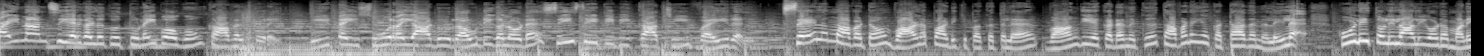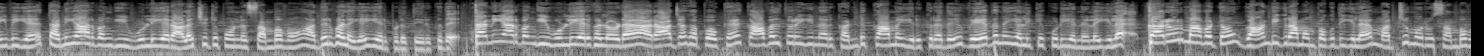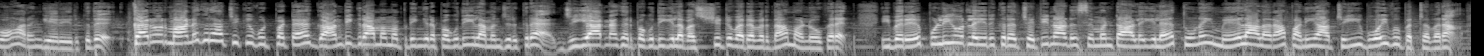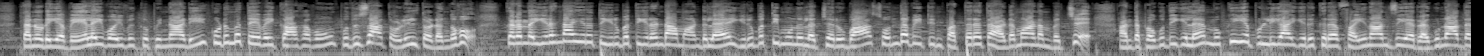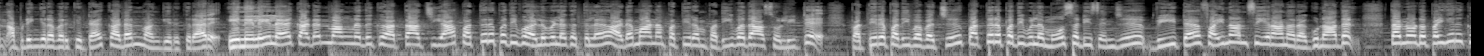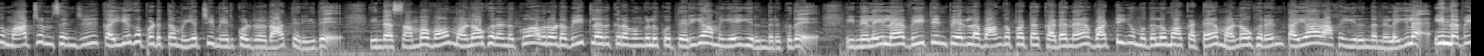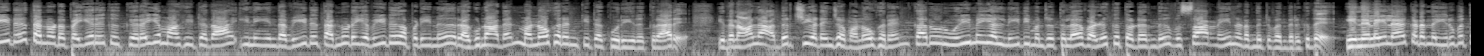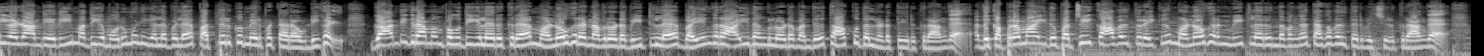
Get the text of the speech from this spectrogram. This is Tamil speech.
பைனான்சியர்களுக்கு துணை போகும் காவல்துறை. வீட்டை சூறையாடு ரவுடிகளோட சிசிடிவி காட்சி வைரல் சேலம் மாவட்டம் வாழப்பாடிக்கு பக்கத்துல வாங்கிய கடனுக்கு தவணைய கட்டாத நிலையில கூலி தொழிலாளியோட மனைவிய தனியார் வங்கி ஊழியர் அழைச்சிட்டு போன சம்பவம் அதிர்வலையை ஏற்படுத்தி இருக்குது. தனியார் வங்கி ஊழியர்களோட அராஜக போக்க காவல்துறையினர் கண்டுக்காம இருக்கிறது வேதனை அளிக்கக்கூடிய நிலையில கரூர் மாவட்டம் காந்தி கிராமம் பகுதியில மற்றும் ஒரு சம்பவம் அரங்கேறி இருக்குது. கரூர் மாநகராட்சிக்கு உட்பட்ட காந்தி கிராமம் அப்படிங்கிற பகுதியில் அமைஞ்சிருக்கிற ஜிஆர் நகர் பகுதியில வசிச்சுட்டு வரவர் தான் மனோகரன் இவரு புலியூர்ல இருக்கிற செட்டிநாடு சிமெண்ட் ஆலையில துணை மேலாளரா பணியாற்றி ஓய்வு பெற்றவரா. தன்னுடைய வேலை ஓய்வுக்கு பின்னாடி குடும்ப தேவைக்காகவும் புதுசா தொழில் தொடங்கவும் கடந்த இரண்டாயிரத்தி இருபத்தி இரண்டாம் ஆண்டுல இருபத்தி மூணு லட்சம் ரூபாய் சொந்த வீட்டின் பத்திரத்தை அடமானம் வச்சு அந்த பகுதியில முக்கிய புள்ளியாய் இருக்கிற பைனான்சியர் ரகுநாதன் அப்படிங்கிறவர்கிட்ட கடன் வாங்கியிருக்கிறாரு. இந்நிலையில கடன் வாங்கினதுக்கு அத்தாட்சியா பத்திரப்பதிவு அலுவலகத்துல அடமான பத்திரம் பதிவதா சொல்லிட்டு பத்திர பத்திரப்பதிவை வச்சு பத்திரப்பதிவுல மோசடி செஞ்சு வீட்டை பைனான்சியரான ரகுநாதன் தன்னோட பெயருக்கு மாற்றம் செஞ்சு கையகப்படுத்த முயற்சி மேற்கொள்றதா தெரியுது. இந்த சம்பவம் மனோகரனுக்கும் அவரோட வீட்ல இருக்கிறவங்களுக்கும் தெரியாமையே இருந்திருக்குது. இந்நிலையில வீட்டின் பேர்ல வாங்கப்பட்ட கடனை வட்டியும் முதலுமா கட்ட மனோகரன் தயாராக இருந்த நிலையில இந்த வீடு தன்னோட பெயருக்கு கிரயமாகிட்டதா? இனி இந்த வீடு தன்னுடைய வீடு அப்படின்னு ரகுநாதன் மனோகரன் கிட்ட கூறியிருக்கிறாரு. இதனால அதிர்ச்சி அடைஞ்ச மனோகரன் கரு கரூர் உரிமையல் நீதிமன்றத்தில் வழக்கு தொடர்ந்து விசாரணை நடந்துட்டு வந்திருக்குது. இந்நிலையில கடந்த இருபத்தி ஏழாம் தேதி மதியம் ஒரு மணி அளவுல பத்திற்கும் மேற்பட்ட ரவுடிகள் காந்தி கிராமம் பகுதியில் இருக்கிற மனோகரன் அவரோட வீட்டில் பயங்கர ஆயுதங்களோட வந்து தாக்குதல் நடத்தி இருக்கிறாங்க. அதுக்கப்புறமா இது பற்றி காவல்துறைக்கு மனோகரன் வீட்டில் இருந்தவங்க தகவல் தெரிவிச்சிருக்கிறாங்க.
